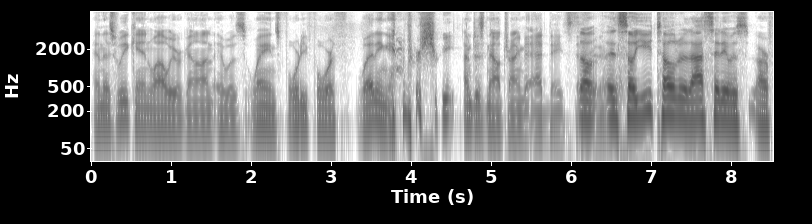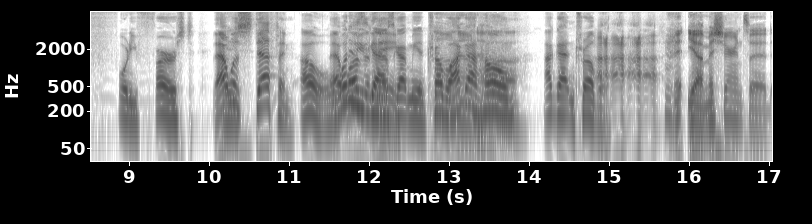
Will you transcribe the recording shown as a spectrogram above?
And this weekend, while we were gone, it was Wayne's 44th wedding anniversary. I'm just now trying to add dates. So everything. and so you told her that I said it was our forty first. that was Stefan. Oh, That one of you guys me. got me in trouble. No, I got no. home. Uh. I got in trouble. Yeah, Miss Sharon said,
